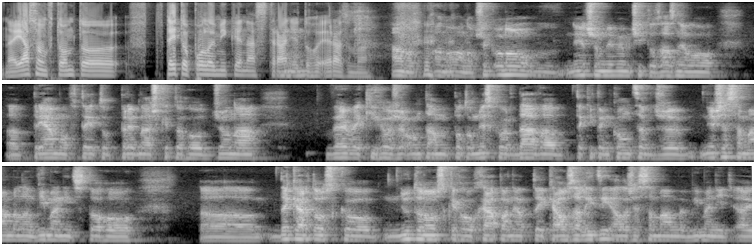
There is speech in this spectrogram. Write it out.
No ja som v, tomto, v tejto polemike na strane mm. toho Erasma. Áno, áno, áno. Však ono, niečom neviem, či to zaznelo eh, priamo v tejto prednáške toho Johna Vervekyho, že on tam potom neskôr dáva taký ten koncept, že nie že sa máme len vymaniť z toho uh, Dekartovsko-Newtonovského chápania tej kauzality, ale že sa máme vymeniť aj,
